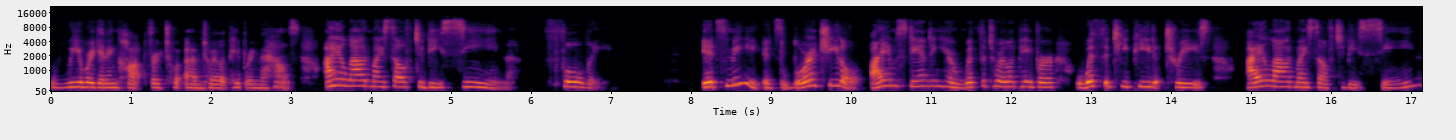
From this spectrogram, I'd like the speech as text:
we were getting caught for to- um, toilet papering the house. I allowed myself to be seen fully. It's me. It's Lora Cheadle. I am standing here with the toilet paper, with the TP'd trees. I allowed myself to be seen.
